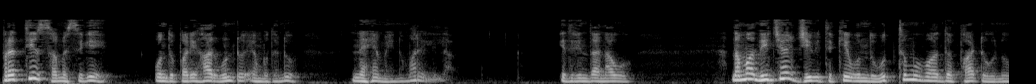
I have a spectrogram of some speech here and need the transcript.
ಪ್ರತಿ ಸಮಸ್ಯೆಗೆ ಒಂದು ಪರಿಹಾರ ಉಂಟು ಎಂಬುದನ್ನು ನೆಹಮೆಯನ್ನು ಮರೆಯಲಿಲ್ಲ. ಇದರಿಂದ ನಾವು ನಮ್ಮ ನಿಜ ಜೀವಿತಕ್ಕೆ ಒಂದು ಉತ್ತಮವಾದ ಪಾಠವನ್ನು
